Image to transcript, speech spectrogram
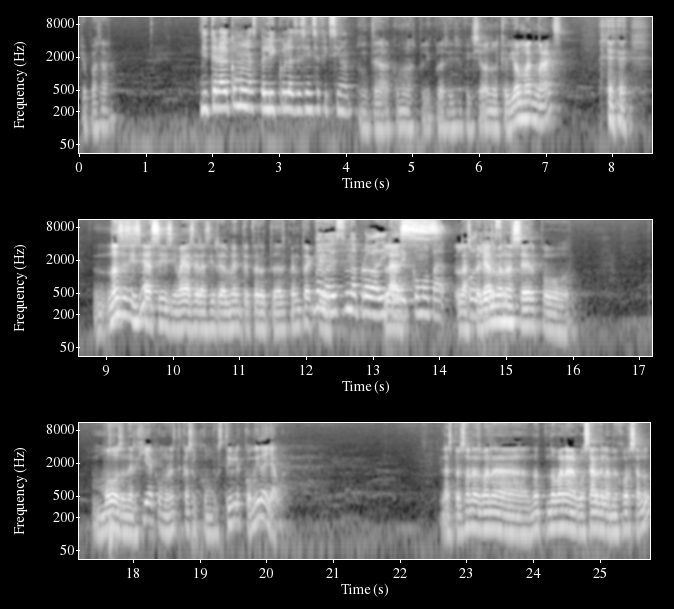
que pasar. Literal como en las películas de ciencia ficción. Literal, como las películas de ciencia ficción. El que vio Mad Max, no sé si sea así, si vaya a ser así realmente, pero te das cuenta que Bueno, es una probadita las, de cómo va. las peleas van a ser. ser por modos de energía, como en este caso el combustible, comida y agua. Las personas van a, no, no van a gozar de la mejor salud,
